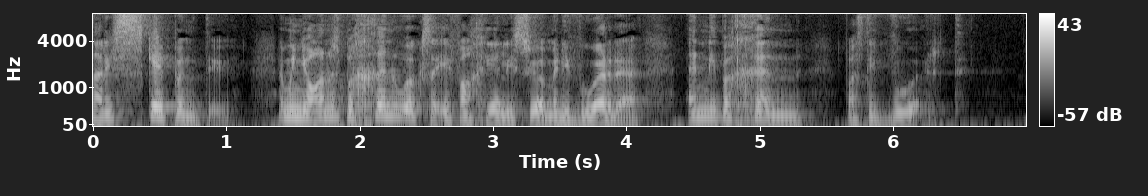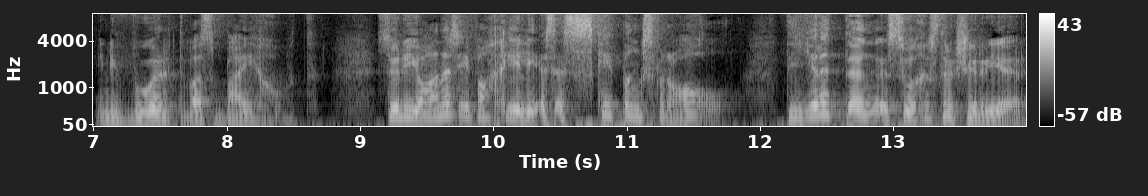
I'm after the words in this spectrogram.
na die skepping toe. En men Johannes begin ook sy evangelie so met die woorde: In die begin was die woord en die woord was by God. So die Johannes evangelie is 'n skepingsverhaal. Die hele ding is so gestruktureer.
